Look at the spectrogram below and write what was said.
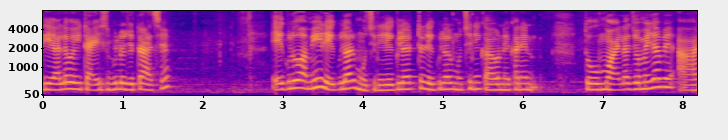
দেয়ালেও এই টাইলসগুলো যেটা আছে, এগুলো আমি রেগুলার মুছে নিই। রেগুলারটা রেগুলার মুছে নিই। কারণ এখানে তো ময়লা জমে যাবে আর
